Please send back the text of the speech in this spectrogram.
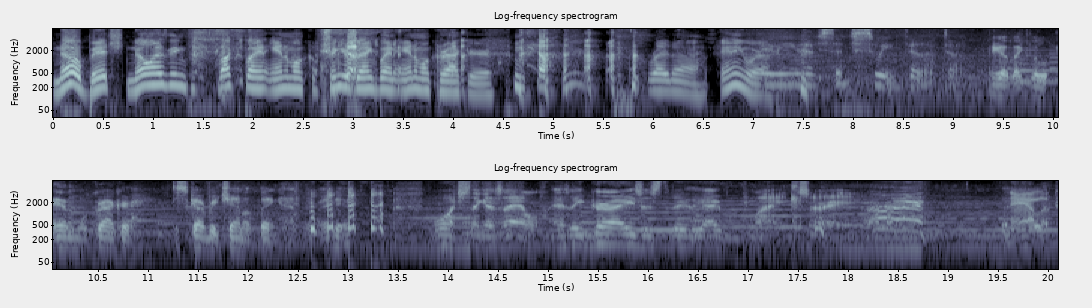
no, bitch, no one is getting fucked by an animal, finger banged by an animal cracker right now, anywhere. Baby, you have such sweet pillow talk. I got like little animal cracker Discovery Channel thing happening right here. Watch the gazelle as he grazes through the open plains. now look,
